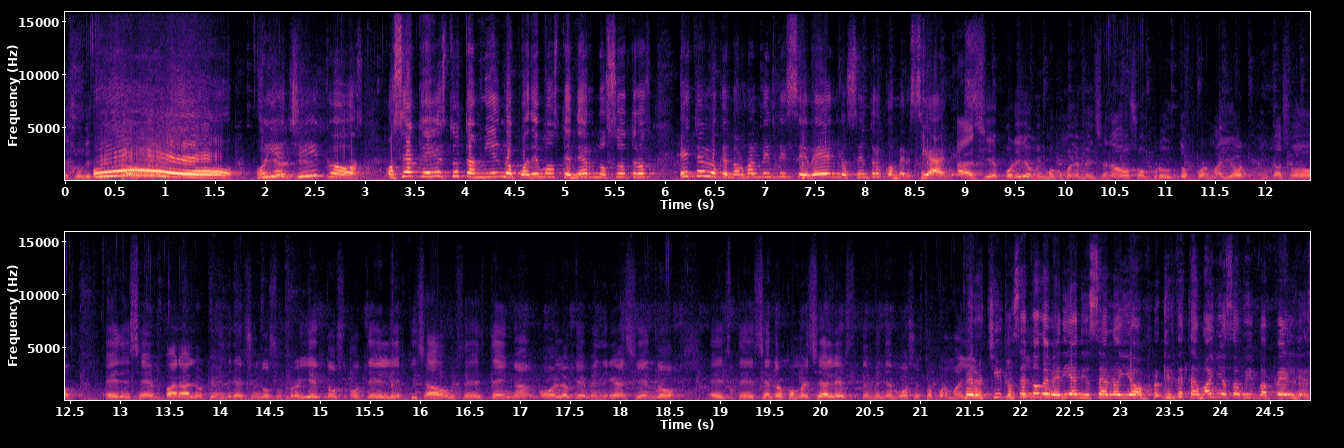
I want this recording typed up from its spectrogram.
Es un ¡Oh! Oye, chicos, o sea que esto también lo podemos tener nosotros. Esto es lo que normalmente se ve en los centros comerciales. Así es, por ello mismo, como le mencionamos, son productos por mayor. En caso eh, deseen para lo que vendrían siendo sus proyectos, hoteles quizá ustedes tengan, o lo que vendría siendo este, centros comerciales, vendemos esto por mayor. Pero chicos, esto debería de usarlo yo, porque este tamaño son mis papeles.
